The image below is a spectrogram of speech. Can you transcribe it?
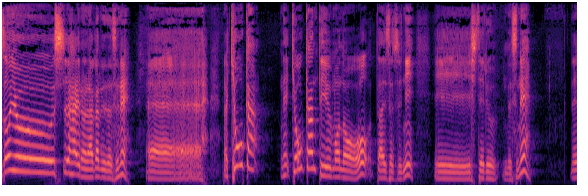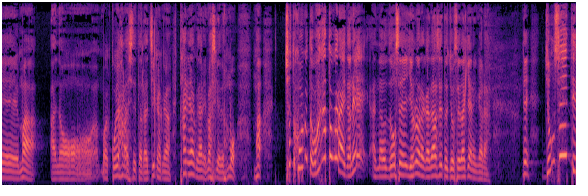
そういう支配の中でですね、えー、共感、ね、共感っていうものを大切に、えー、してるんですね。で、まあ、あのー、まあ、こういう話してたら時間が足りなくなりますけども、まあ、ちょっとこういうこと分かっとかないとね、あの、どうせ世の中男性と女性だけやねんから。で、女性ってい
